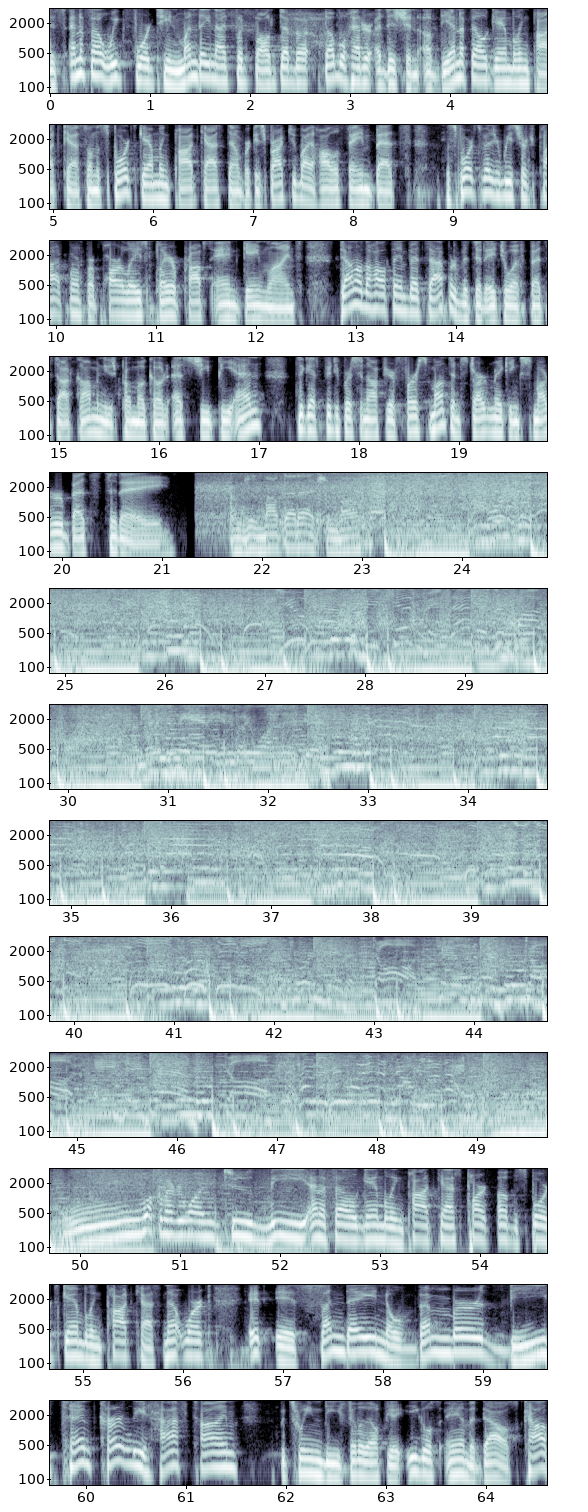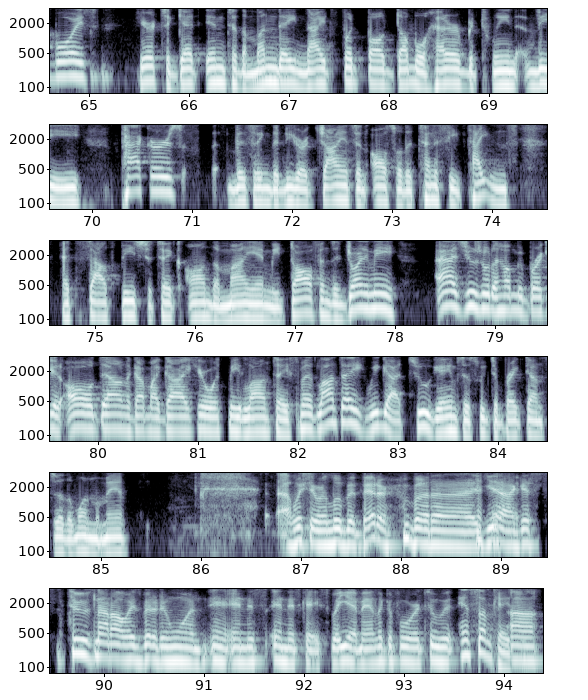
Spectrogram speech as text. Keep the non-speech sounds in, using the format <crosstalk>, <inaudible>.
This NFL Week 14 Monday Night Football double, doubleheader edition of the NFL Gambling Podcast on the Sports Gambling Podcast Network is brought to you by Hall of Fame Bets, the sports betting research platform for parlays, player props, and game lines. Download the Hall of Fame Bets app or visit HOFBets.com and use promo code SGPN to get 50% off your first month and start making smarter bets today. I'm just about that action, boss. Welcome, everyone, to the NFL Gambling Podcast, part of the Sports Gambling Podcast Network. It is Sunday, November the 10th, currently halftime between the Philadelphia Eagles and the Dallas Cowboys. Here to get into the Monday night football doubleheader between the Packers visiting the New York Giants and also the Tennessee Titans at South Beach to take on the Miami Dolphins. And joining me, as usual, to help me break it all down, I got my guy here with me, Lonte Smith. Lonte, we got two games this week to break down instead of the one, my man. I wish they were a little bit better, <laughs> but uh, yeah, I guess <laughs> two's not always better than one in, in, this in this case. But yeah, man, looking forward to it. In some cases, uh,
